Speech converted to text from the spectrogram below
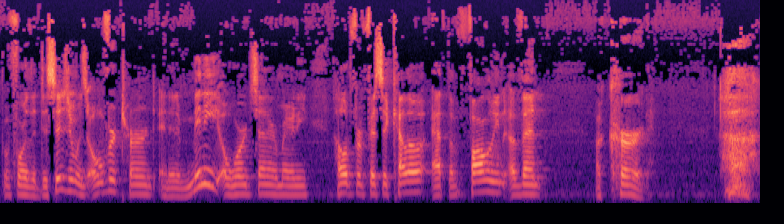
before the decision was overturned and a mini award ceremony held for Fisichella at the following event occurred. Ah.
